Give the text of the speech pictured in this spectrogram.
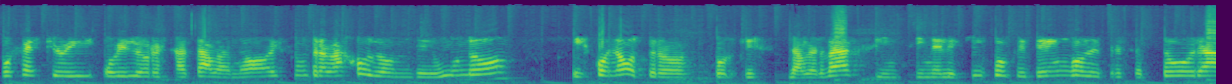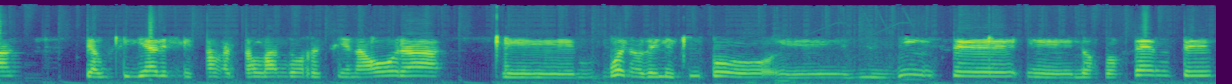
vos sabés que hoy, hoy lo rescataba, ¿no? Es un trabajo donde uno es con otros, porque la verdad, sin, sin el equipo que tengo de preceptoras, de auxiliares que estaba hablando recién ahora, eh, bueno, del equipo eh, dice, eh, los docentes,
